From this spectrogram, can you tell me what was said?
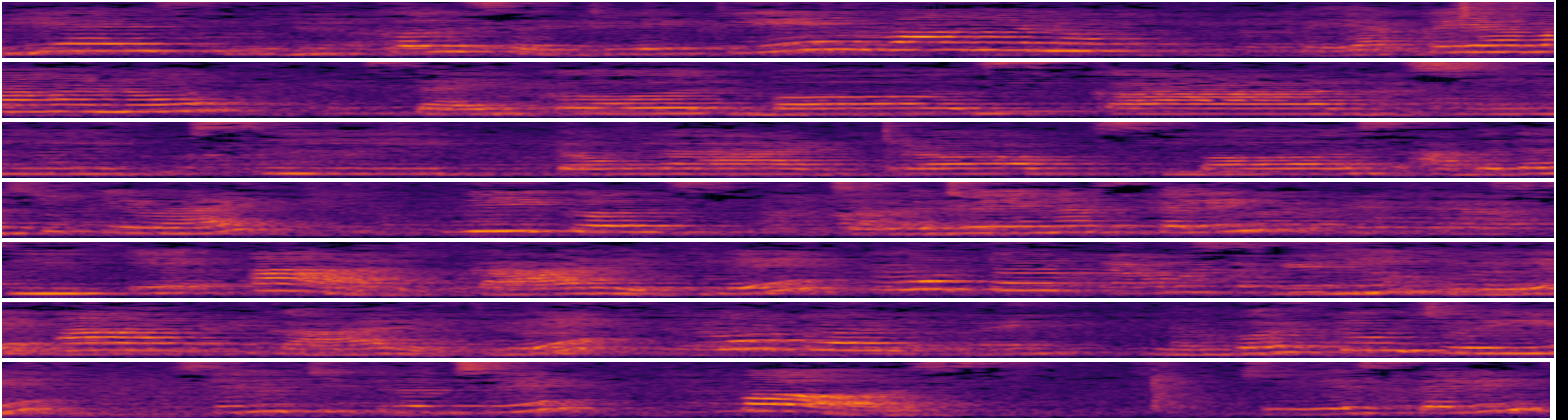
E S vehicles એટલે કે વાહનો. કયા કયા વાહનો? સાયકલ બસ કાર જીપ સીપ ટોંગા ટ્રક્સ બસ આ બધા શું કહેવાય વ્હીકલ્સ ચાલો જોઈએ એના spelling C A R car એટલે motor C A R car એટલે મોટર નંબર ટુ જોઈએ શેનું ચિત્ર છે બસ જોઈએ spelling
